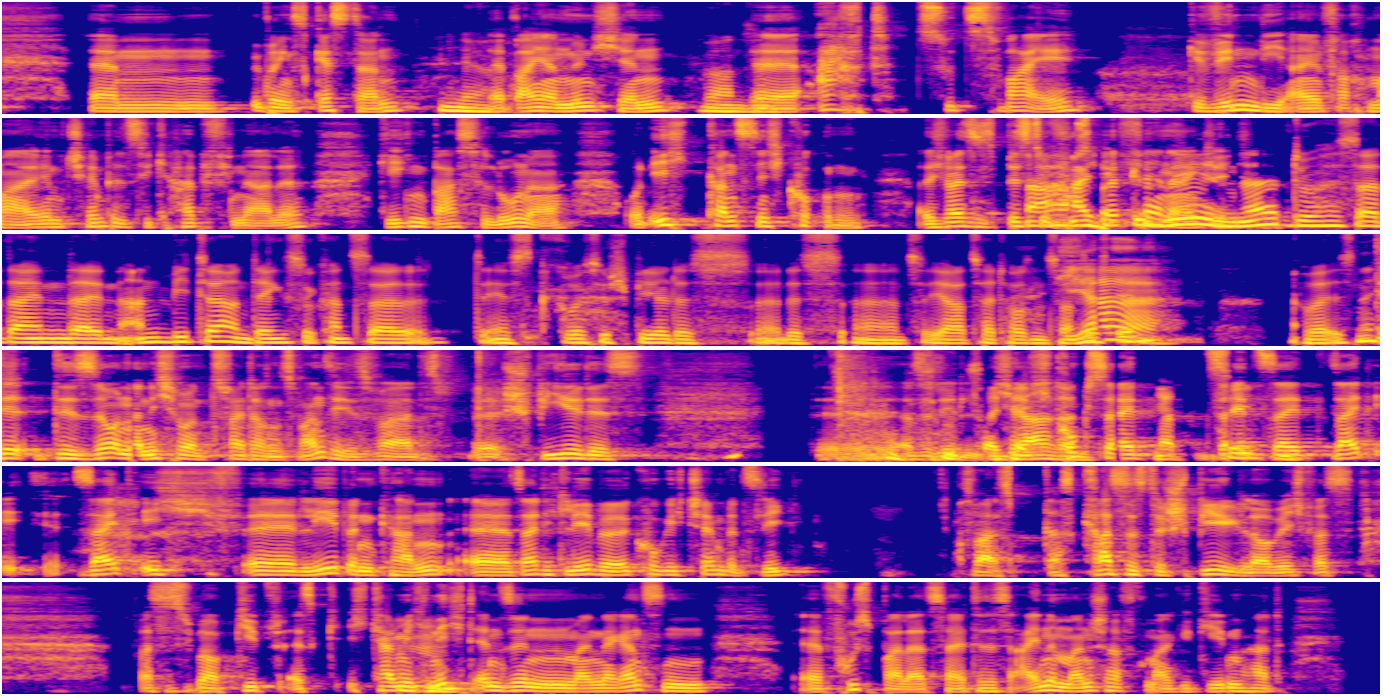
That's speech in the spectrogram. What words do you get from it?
ähm, übrigens gestern ja. bei Bayern München äh, 8 zu 2 gewinnen die einfach mal im Champions League Halbfinale gegen Barcelona. Und ich kann es nicht gucken. Also ich weiß nicht, bist du ah, Fußballfan eigentlich? Ne? Du hast da deinen, deinen Anbieter und denkst, du kannst da das größte Spiel des, äh, des äh, Jahr 2020 Ja. Sehen. Aber ist nicht. The, The Zone, nicht nur 2020, das war das äh, Spiel des äh, also die, ich, ich gucke seit, seit, seit, seit, seit ich äh, leben kann, äh, seit ich lebe, gucke ich Champions League. Das war das, das krasseste Spiel, glaube ich, was, was es überhaupt gibt. Es, ich kann mich mhm. nicht entsinnen, in meiner ganzen äh, Fußballerzeit, dass es eine Mannschaft mal gegeben hat,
